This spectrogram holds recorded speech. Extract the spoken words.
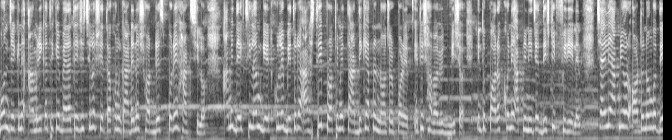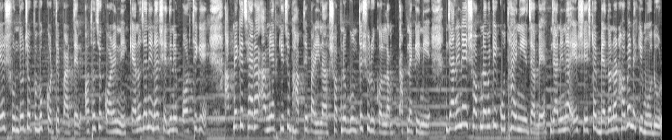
বোন যে কিনা আমেরিকা থেকে বেড়াতে এসেছিল সে তখন গার্ডেনে শর্ট ড্রেস পরে হাঁটছিল। আমি দেখছিলাম গেট খুলে ভেতরে আসতেই প্রথমে তার দিকে আপনার নজর পড়ে। এটি স্বাভাবিক বিষয়, কিন্তু পরক্ষণে আপনি নিজের দৃষ্টি ফিরিয়ে নেন। চাইলে আপনি ওর অর্ধনঙ্গ দেহের সৌন্দর্য উপভোগ করতে পারতেন, অথচ করেননি। কেন জানি না, সেদিনের পর থেকে আপনাকে ছাড়া আমি আর কিছু ভাবতে পারি না, স্বপ্ন বুনতে শুরু করলাম আপনাকে নিয়ে। জানি না এই স্বপ্ন আমাকে কোথায় নিয়ে যাবে, জানি না এর শেষটা বেদনার হবে নাকি মধুর।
